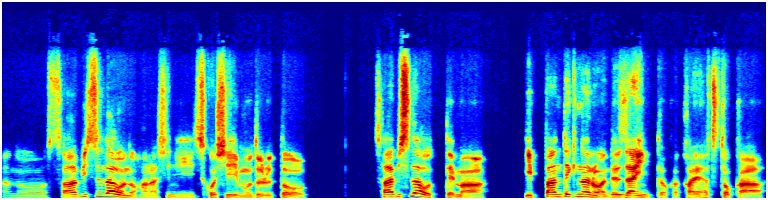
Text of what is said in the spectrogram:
あの、サービス DAO の話に少し戻ると、サービス DAO ってまあ、一般的なのはデザインとか開発とか、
